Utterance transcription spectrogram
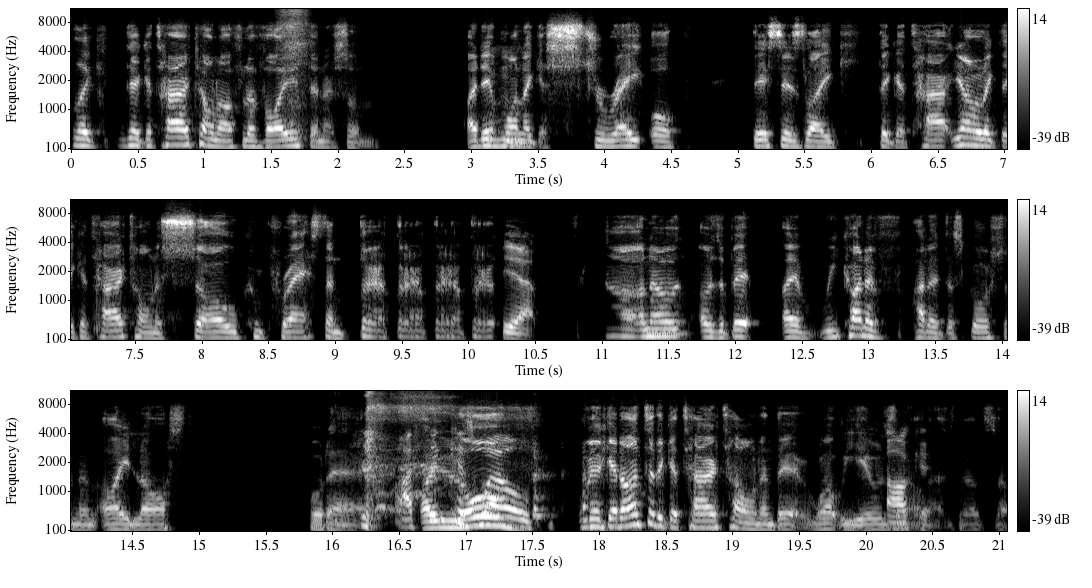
like the guitar tone off Leviathan or something. I didn't want Mhm. like a straight up. This is like the guitar, you know, like the guitar tone is so compressed and. drr, drr, drr, yeah. Oh no, I was a bit. I we kind of had a discussion and I lost, but uh, I I love. well. we'll get onto the guitar tone and the, what we use Okay. that as well. So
